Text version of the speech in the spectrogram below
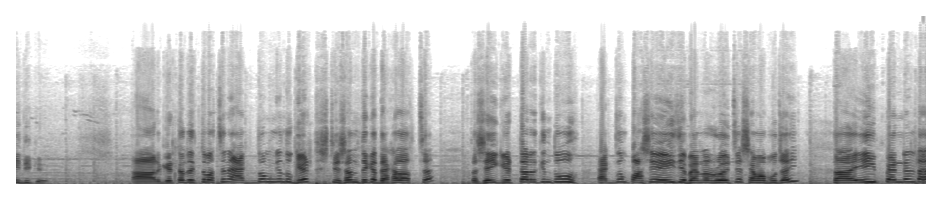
এই দিকে আর গেটটা দেখতে পাচ্ছেন একদম কিন্তু গেট স্টেশন থেকে দেখা যাচ্ছে। তা সেই গেটটার কিন্তু একদম পাশে এই যে ব্যানার রয়েছে শ্যামা পূজাই। তা এই প্যান্ডেলটা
